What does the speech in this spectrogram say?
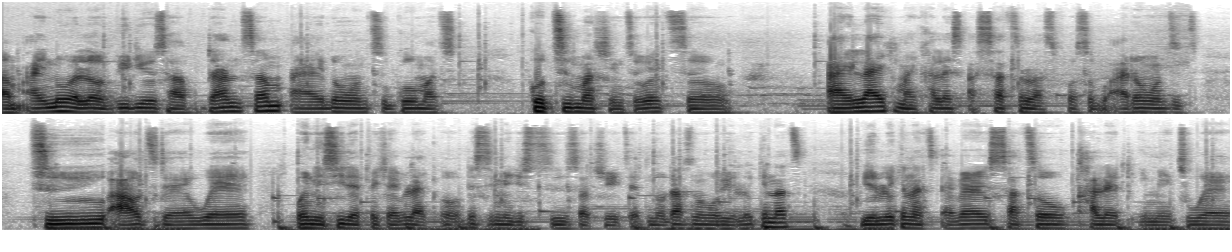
um, i know a lot of videos have done some. I don't want to go much go too much into it. So i like my colors as subtle as possible. I don't want it too out there where when you see the picture be like oh this image is too saturated. No that's not what you're looking at. You're looking at a very subtle colored image where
